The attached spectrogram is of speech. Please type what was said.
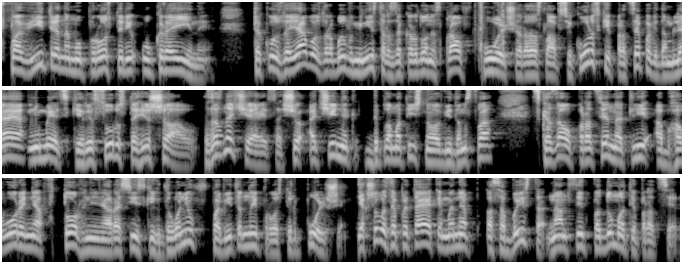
В повітряному просторі України таку заяву зробив міністр закордонних справ Польщі Радослав Сікорський. Про це повідомляє німецький ресурс Тагішау. Зазначається, що очільник дипломатичного відомства сказав про це на тлі обговорення вторгнення російських дронів в повітряний простір Польщі. Якщо ви запитаєте мене особисто, нам слід подумати про це.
